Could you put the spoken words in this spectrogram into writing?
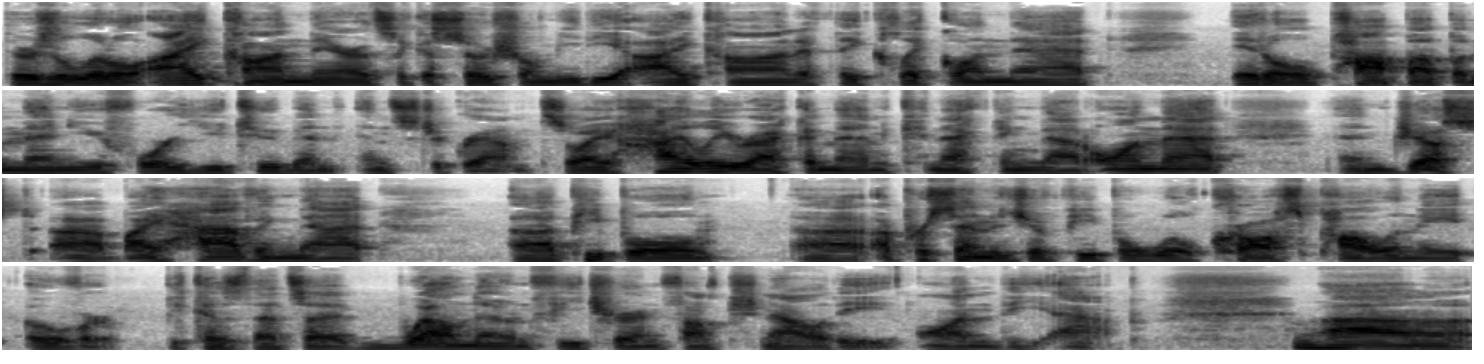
there's a little icon there. It's like a social media icon. If they click on that, it'll pop up a menu for YouTube and Instagram. So I highly recommend connecting that on that, and just uh, by having that, uh, people uh, a percentage of people will cross pollinate over because that's a well known feature and functionality on the app. Mm-hmm. Uh,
